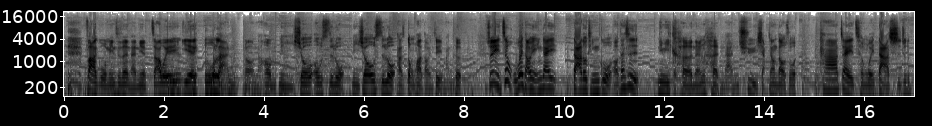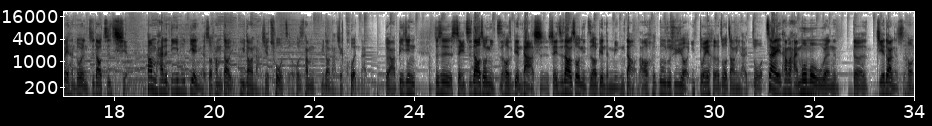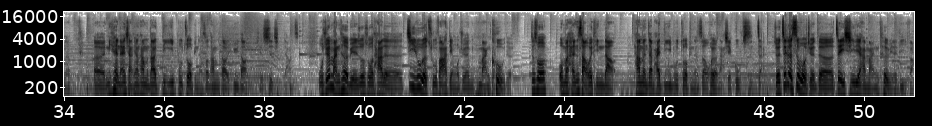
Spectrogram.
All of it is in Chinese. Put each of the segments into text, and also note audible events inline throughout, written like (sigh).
(laughs) 法国名字都很难念，扎维耶多兰哦，然后米修欧斯洛，米修欧斯洛他是动画导演，这也蛮特别的。所以这五位导演应该大家都听过哦，但是你可能很难去想象到说他在成为大师，就是被很多人知道之前，他们拍的第一部电影的时候，他们到底遇到哪些挫折，或者他们遇到哪些困难？对啊，毕竟就是谁知道说你之后是变大师，谁知道说你之后变成名导，然后陆陆续续有一堆合作找你来做，在他们还默默无人的的阶段的时候呢，呃，你很难想象他们到第一部作品的时候，他们到底遇到哪些事情这样子。我觉得蛮特别，就是说他的记录的出发点，我觉得蛮酷的，就是说我们很少会听到。他们在拍第一部作品的时候会有哪些故事在？所以这个是我觉得这一系列还蛮特别的地方。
